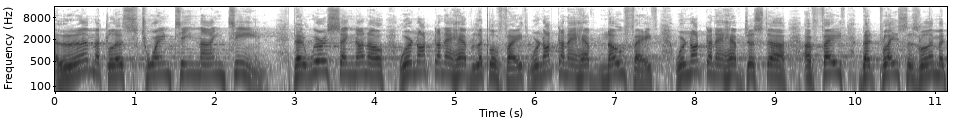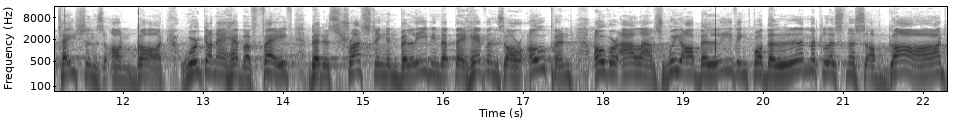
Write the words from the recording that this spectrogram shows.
Limitless 2019 that we're saying, no, no, we're not going to have little faith. We're not going to have no faith. We're not going to have just a, a faith that places limitations on God. We're going to have a faith that is trusting and believing that the heavens are opened over our lives. We are believing for the of God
